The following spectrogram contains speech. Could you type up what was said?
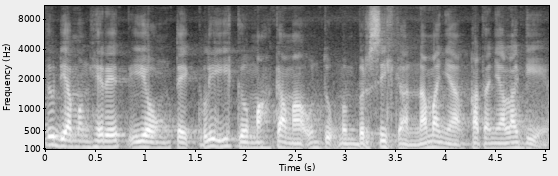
itu dia mengheret Yong Tek Li ke mahkamah untuk membersihkan namanya, katanya lagi.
